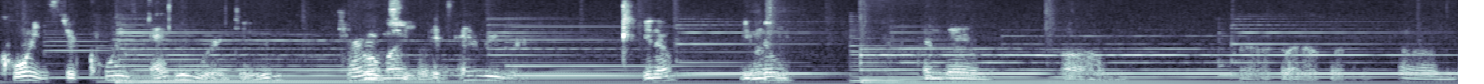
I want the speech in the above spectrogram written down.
coins. There are coins everywhere, dude. Currency, God. it's everywhere. You know, you feel me? And then, um, uh, what else, what else? um,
